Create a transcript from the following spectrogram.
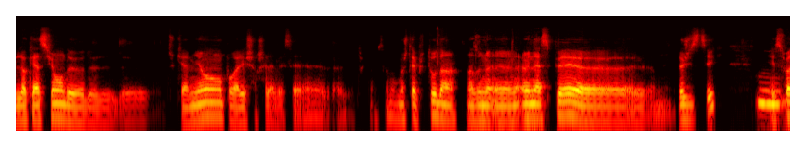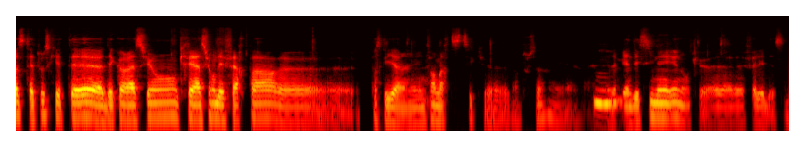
location de, du camion pour aller chercher la vaisselle, des trucs comme ça. Donc, moi, j'étais plutôt dans, dans un aspect logistique. Et mm. soit c'était tout ce qui était euh, décoration, création des faire-part, euh, parce qu'il y a une forme artistique euh, dans tout ça. Mm. Elle a bien dessiné, donc elle a fait les dessins,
